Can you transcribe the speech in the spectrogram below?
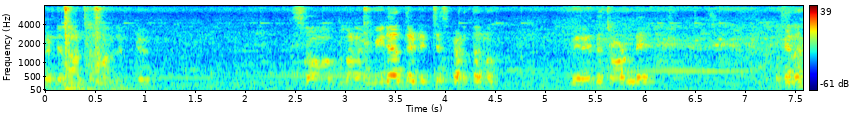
అగండి ఇలా ఉంటుంది మన లిఫ్ట్? సో మనం వీడియో అంతా ఎడిట్ చేసి పెడతాను. మీరైతే చూడండి. ఓకేనా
